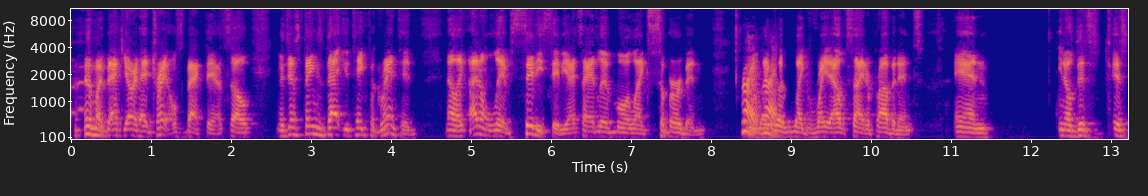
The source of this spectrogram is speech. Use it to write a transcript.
my backyard had trails back there. So it's just things that you take for granted. Now, like I don't live city, city. I'd say I live more like suburban, right? You know, like, right. like right outside of Providence. And you know, this is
